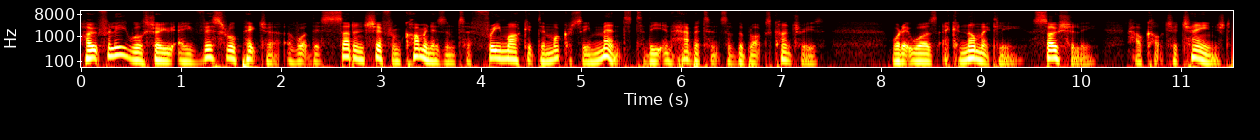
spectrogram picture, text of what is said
Hopefully, we'll show you a visceral picture of what this sudden shift from communism to free market democracy meant to the inhabitants of the bloc's countries, what it was economically, socially, how culture changed,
